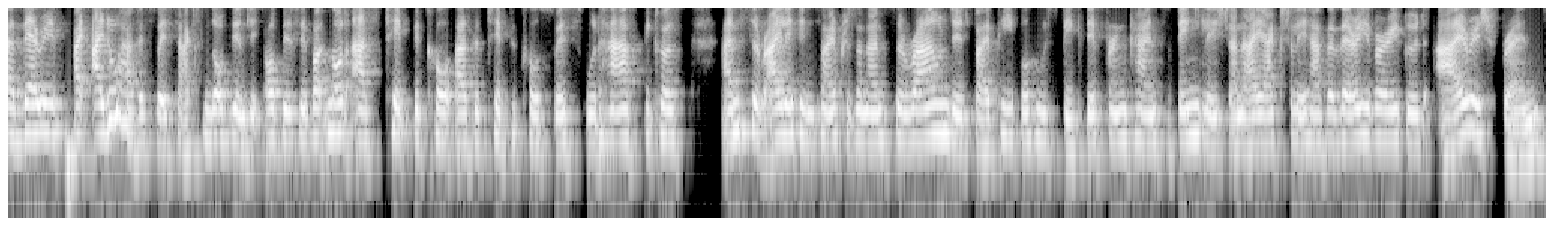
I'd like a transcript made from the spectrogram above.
a very I, I, do have a Swiss accent, obviously, obviously, but not as typical as a typical Swiss would have because I'm I live in Cyprus and I'm surrounded by people who speak different kinds of English. And I actually have a very, very good Irish friend.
